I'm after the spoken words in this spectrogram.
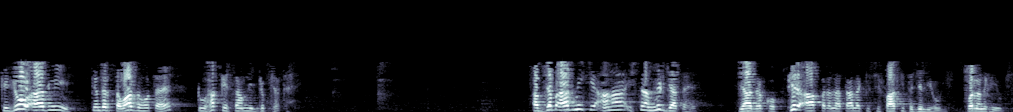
کہ جو آدمی کے اندر توازن ہوتا ہے، تو حق کے سامنے جھک جاتا ہے۔ اب جب آدمی کے آنا اس طرح مٹ جاتا ہے یاد رکھو، پھر آپ پر اللہ تعالیٰ کی صفات کی تجلی ہوگی، ورنہ نہیں ہوگی۔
